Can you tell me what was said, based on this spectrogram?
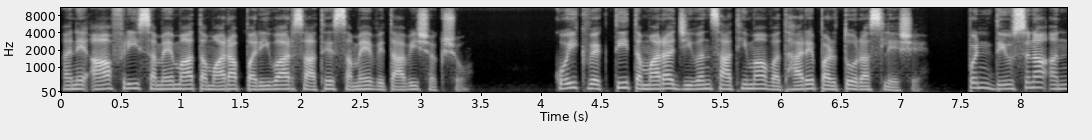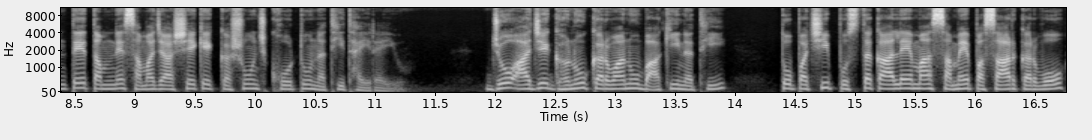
અને આ ફ્રી સમયમાં તમારા પરિવાર સાથે સમય વિતાવી શકશો. કોઈક વ્યક્તિ તમારા જીવનસાથીમાં વધારે પડતો રસ લેશે. પણ દિવસના અંતે તમને સમજાશે કે કશું જ ખોટું નથી થઈ રહ્યું. જો આજે ઘણું કરવાનું બાકી નથી, તો પછી પુસ્તકાલયમાં સમય પસાર કરવો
